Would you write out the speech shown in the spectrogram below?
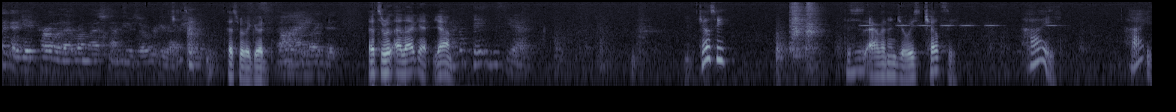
think I gave Carlo that rum last time he was over here, actually. That's really good. I He liked it. That's re- I like it. I Yeah. haven't this yet. Chelsea. This is Alan and Joey's Chelsea. Hi. Hi.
